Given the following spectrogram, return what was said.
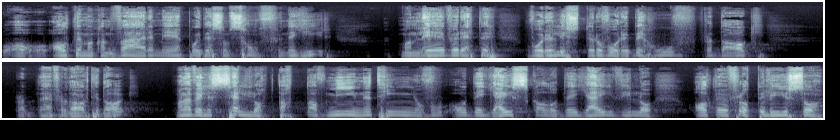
og, og alt det man kan være med på i det som samfunnet gir. Man lever etter våre lyster og våre behov fra dag, fra, fra dag til dag. Man er veldig selvopptatt av mine ting og, og, det jeg skal, og det jeg vil, og alt det flotte lys og,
